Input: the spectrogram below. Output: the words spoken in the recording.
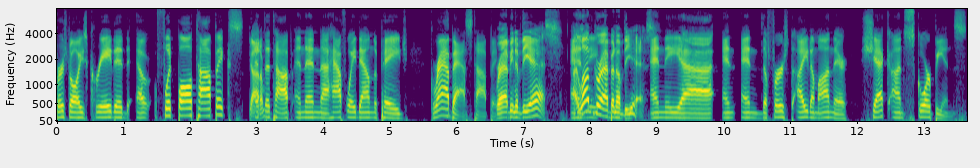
First of all, he's created uh, football topics Got at 'em. the top, and then uh, halfway down the page, grab ass topic. Grabbing of the ass. I love the- grabbing of the ass. and the uh, and and the first item on there, check on scorpions.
